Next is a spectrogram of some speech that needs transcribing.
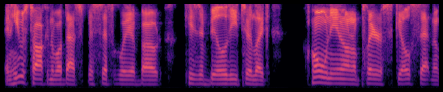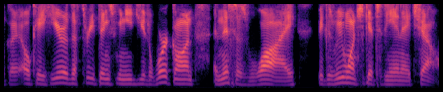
and he was talking about that specifically about his ability to like hone in on a player's skill set and okay, okay, here are the three things we need you to work on, and this is why because we want you to get to the NHL,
